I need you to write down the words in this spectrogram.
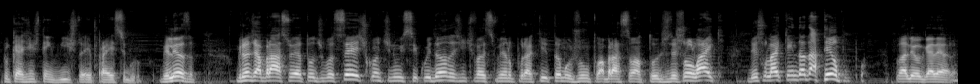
pro que a gente tem visto aí para esse grupo. Beleza? Grande abraço aí a todos vocês, continue se cuidando, a gente vai se vendo por aqui, tamo junto, um abração a todos, deixa o like, deixa o like que ainda dá tempo, pô. Valeu, galera.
